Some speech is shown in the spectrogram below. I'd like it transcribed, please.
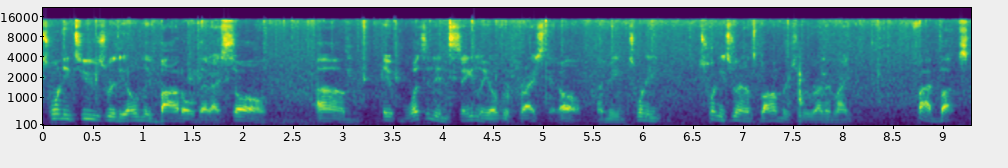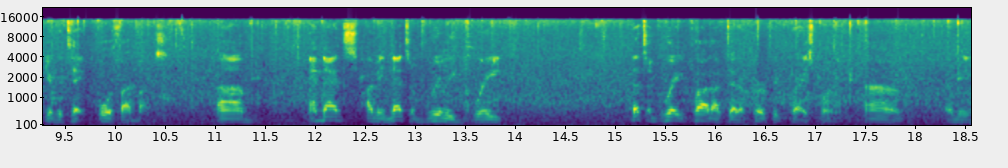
22s were the only bottle that I saw. Um, it wasn't insanely overpriced at all. I mean, 20, 22 ounce bombers were running like five bucks, give or take, four or five bucks. Um, and that's, I mean, that's a really great, that's a great product at a perfect price point. Um, I mean,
